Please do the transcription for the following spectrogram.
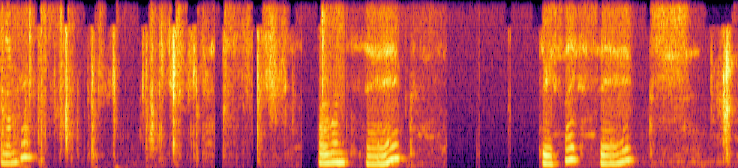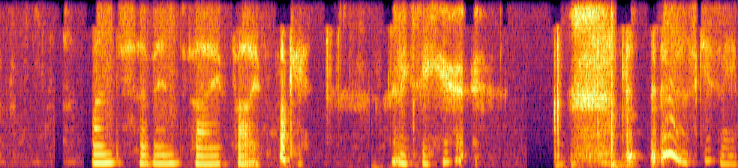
the number? Four one six three five six one seven five five. Okay. Let me see here. Excuse me.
